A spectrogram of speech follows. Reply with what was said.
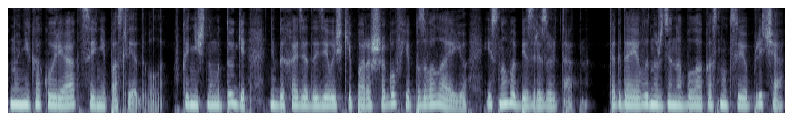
но никакой реакции не последовало. В конечном итоге, не доходя до девочки пары шагов, я позвала ее, и снова безрезультатно. Тогда я вынуждена была коснуться ее плеча,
